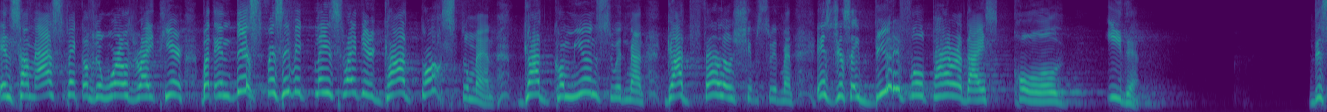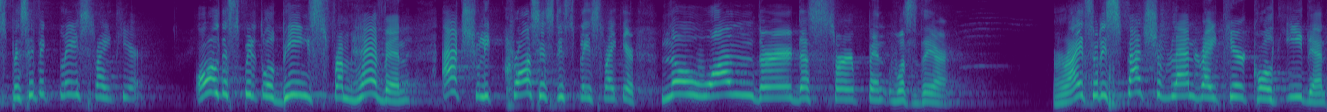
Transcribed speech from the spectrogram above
in some aspect of the world right here, but in this specific place right here, God talks to man. God communes with man. God fellowships with man. It's just a beautiful paradise called Eden. This specific place right here. All the spiritual beings from heaven actually crosses this place right here. No wonder the serpent was there. All right, so this patch of land right here called Eden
